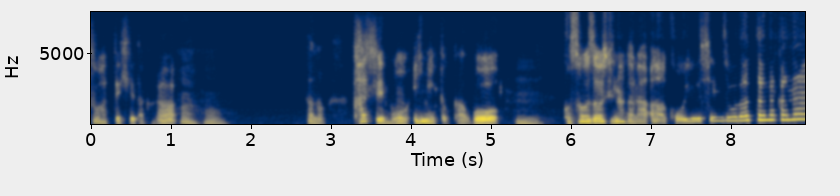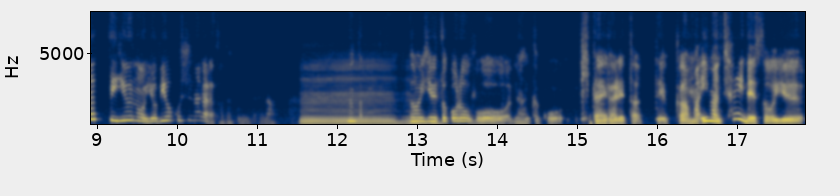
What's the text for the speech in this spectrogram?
教わってきてたから、はいはい。その歌詞の意味とかをうん。こう想像しながら、ああ、こういう心情だったのかなっていうのを呼び起こしながら叩くみたいな、んそういうところをなんかこう鍛えられたっていうか、まあ今チャイでそういう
